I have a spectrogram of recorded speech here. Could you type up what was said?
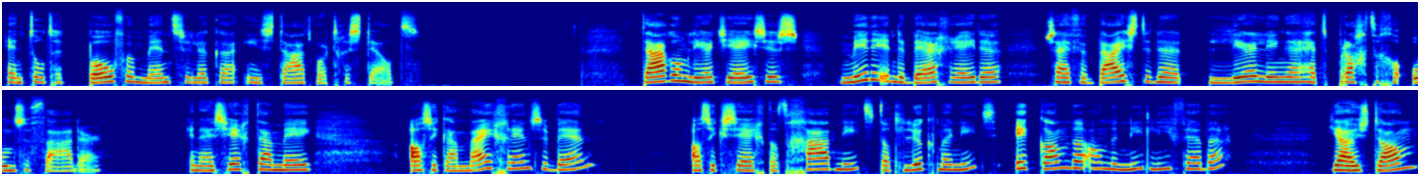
en tot het bovenmenselijke in staat wordt gesteld. Daarom leert Jezus midden in de bergreden zijn verbijsterde leerlingen het prachtige Onze Vader. En hij zegt daarmee: Als ik aan mijn grenzen ben, als ik zeg dat gaat niet, dat lukt me niet, ik kan de ander niet lief hebben, juist dan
